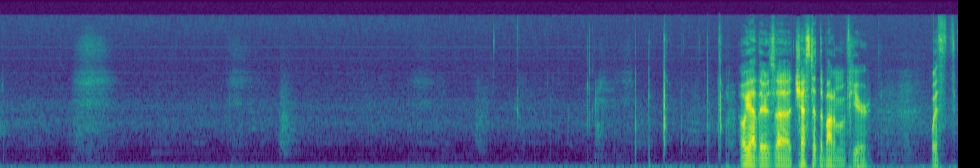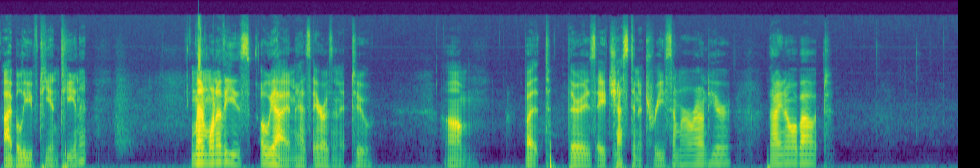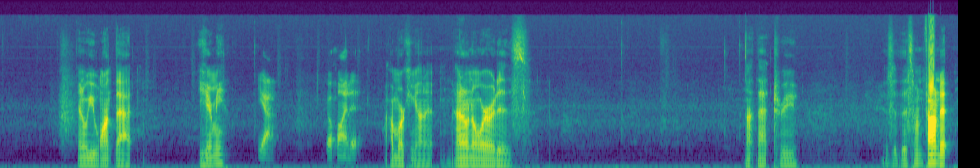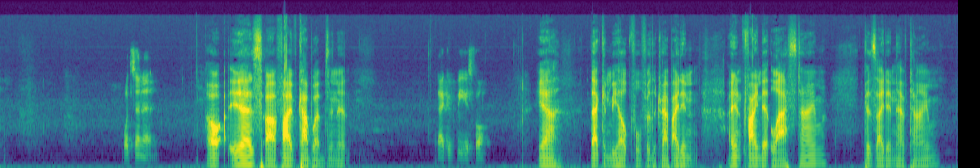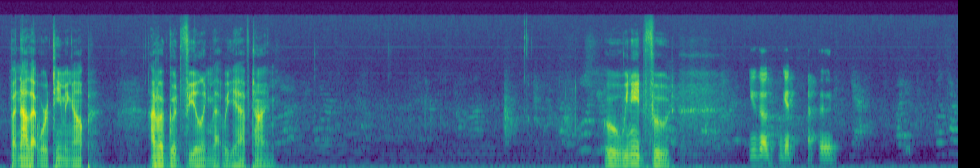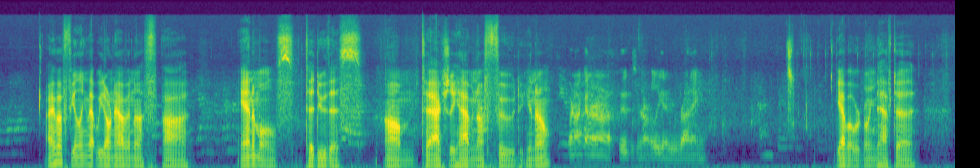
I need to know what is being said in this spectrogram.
Oh yeah, there's a chest at the bottom of here with, I believe, TNT in it. And then one of these, oh yeah, and it has arrows in it too. Um, but there is a chest in a tree somewhere around here that I know about. And we want that. You hear me? Yeah. Go find it. I'm working on it. I don't know where it is. Not that tree. Is it this one? Found it. What's in it? Oh, it has uh, five cobwebs in it. That could be useful. Yeah, that can be helpful for the trap. I didn't, I didn't find it last time because I didn't have time. But now that we're teaming up, I have a good feeling that we have time. Ooh, we need food. You go get that food. I have a feeling that we don't have enough uh, animals to do this. Um, to actually have enough food, you know? We're not gonna run out of food because we're not really gonna be running. Yeah, but we're going to have to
